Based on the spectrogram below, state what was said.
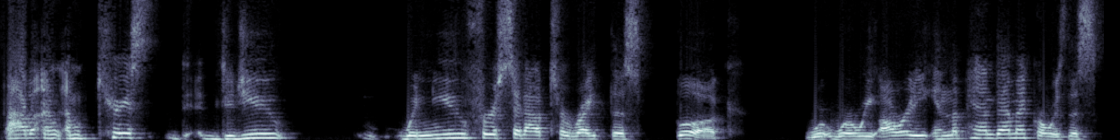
Bob, I'm, I'm curious, did you, when you first set out to write this book, were, were we already in the pandemic or was this?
